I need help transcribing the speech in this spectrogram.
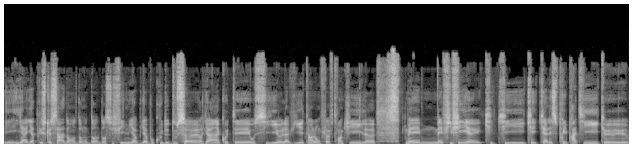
il y a, y a plus que ça dans, dans, dans, dans ce film. Il y, a, y a beaucoup de douceur. Il y a un côté aussi, euh, la vie est un long fleuve tranquille. euh, mais, mais Fifi, euh, qui, qui, qui, a l'esprit pratique, euh,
